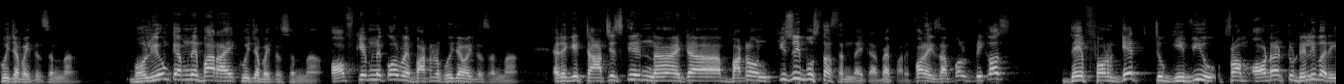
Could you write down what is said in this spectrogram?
খুঁজে পাইতেছেন না? ভলিউম কেমনে বাড়ায় খুঁজে পাইতেছেন না, অফ কেমনে করবে বাটন খুঁজে পাইতেছেন না, এটা কি টাচ স্ক্রিন না এটা বাটন কিছুই বুঝতেছেন না এটার ব্যাপারে। For example because they forget to give you from order to delivery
